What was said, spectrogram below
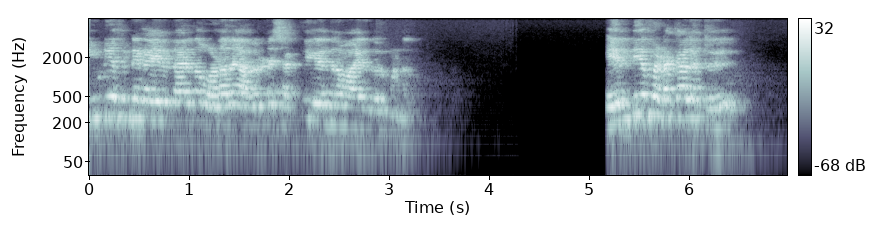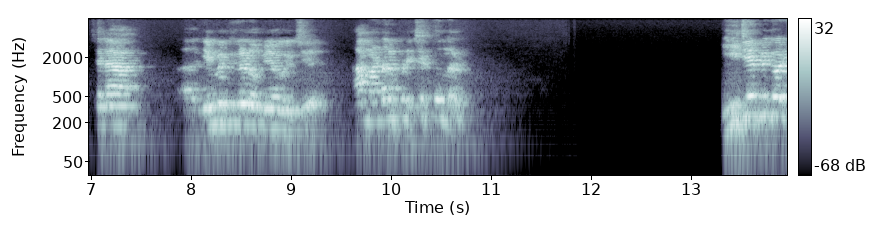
യു ഡി എഫിന്റെ കയ്യിൽ ഉണ്ടായിരുന്ന വളരെ അവരുടെ ശക്തി കേന്ദ്രമായിരുന്ന ഒരു മണ്ഡലം. എൽ ഡി എഫ് ഇടക്കാലത്ത് ചില ഗിമിക്കുകൾ ഉപയോഗിച്ച് ആ മണ്ഡലം പിടിച്ചെടുത്തുന്നുണ്ട് ബി ജെ പിക്ക് ഒരു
